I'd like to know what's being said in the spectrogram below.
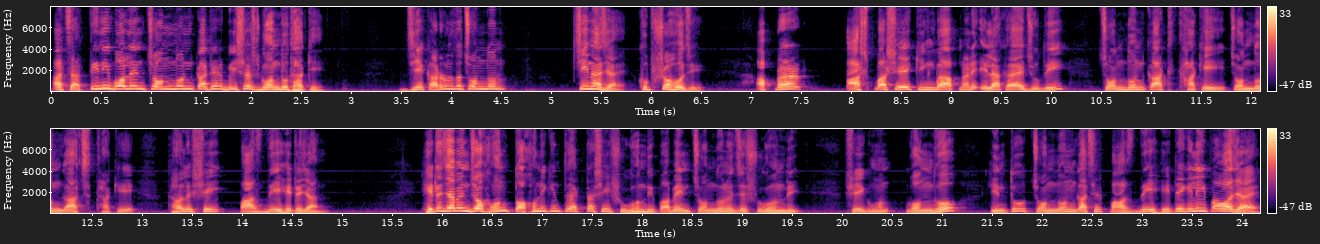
আচ্ছা তিনি বলেন চন্দন কাঠের বিশেষ গন্ধ থাকে। যে কারণে তো চন্দন চেনা যায়, খুব সহজে। আপনার আশপাশে কিংবা আপনার এলাকায় যদি চন্দন কাঠ থাকে, চন্দন গাছ থাকে, তাহলে সেই পাশ দিয়ে হেঁটে যান। হেঁটে যাবেন যখন, তখনই কিন্তু একটা সেই সুগন্ধি পাবেন, চন্দনের যে সুগন্ধি। সেই গন্ধ কিন্তু চন্দন গাছের পাশ দিয়ে হেঁটে গেলেই পাওয়া যায়।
